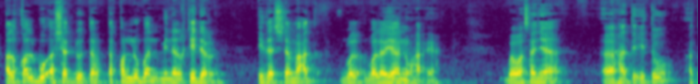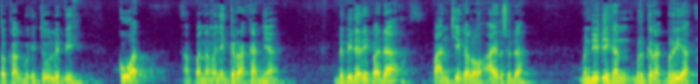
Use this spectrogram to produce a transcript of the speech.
Al-qalbu asyaddu taqalluban min al-qidr idza syama'at ghalayanuha ya. Bahwasanya uh, hati itu atau kalbu itu lebih kuat apa namanya gerakannya. Lebih daripada panci kalau air sudah mendidih kan bergerak beriak.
